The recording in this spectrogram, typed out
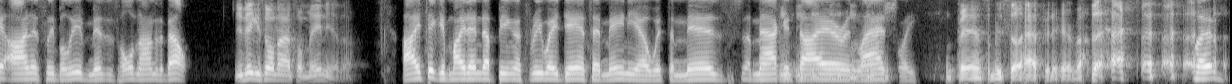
I honestly believe Miz is holding on to the belt. you think he's holding on until Mania though. I think it might end up being a three way dance at Mania with the Miz, McIntyre, and Lashley. Fans will be so happy to hear about that. But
